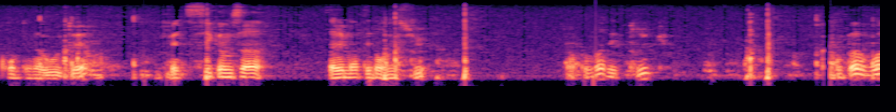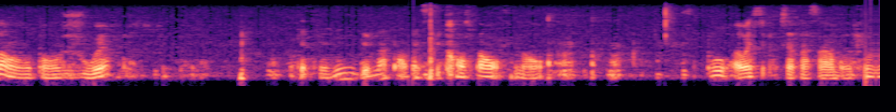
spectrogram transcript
prendre de la hauteur. Vous faites C comme ça, ça allez monter dans cieux. On peut voir des trucs qu'on peut pas voir en tant que joueur, peut-être la ligne de map en fait c'était transparent, c'est marrant. Ah ouais c'est pour que ça fasse un bon fond.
